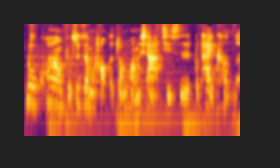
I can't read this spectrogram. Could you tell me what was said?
路况不是这么好的状况下，其实不太可能。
